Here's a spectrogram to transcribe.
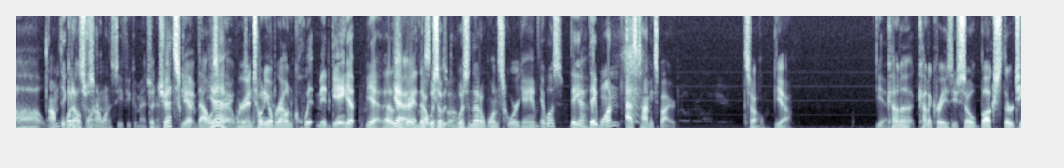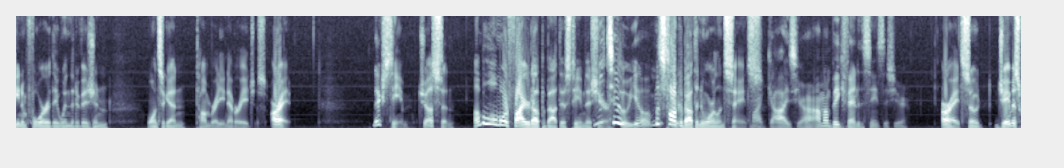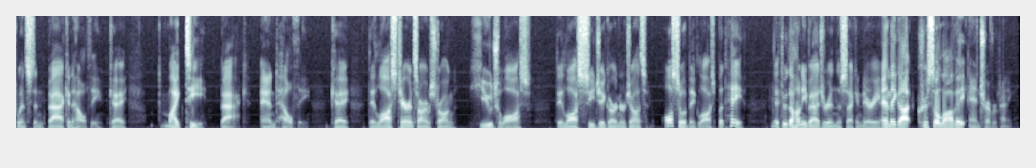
Uh, I'm thinking what else was one. I want to see if you can mention the it. Jets game? Yep, that was yeah, where close game, Antonio. Brown quit mid game. Yep. Yeah, that was a yeah, and that was a well. wasn't that a one score game? It was. They Yeah. they won as time expired. So yeah, Yeah. kind of kind of crazy. So Bucks thirteen and four, they win the division. Once again, Tom Brady never ages. All right, next team, Justin. I'm a little more fired up about this team this year. Me year. too, yo. Let's talk about the New Orleans Saints. my guys here. I'm a big fan of the Saints this year. All right, so Jameis Winston back and healthy. Okay, Mike T back and healthy. Okay, they lost Terrence Armstrong, huge loss. They lost C.J. Gardner Johnson, also a big loss. But hey, they Yeah. threw the Honey Badger in the secondary And they got Chris Olave and Trevor Penning.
